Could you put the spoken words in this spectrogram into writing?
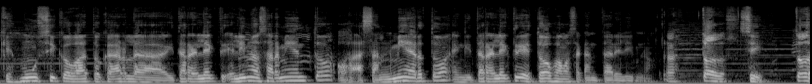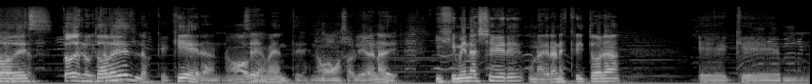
que es músico, va a tocar la guitarra eléctrica, el himno Sarmiento, o a San Mierto, en guitarra eléctrica, y todos vamos a cantar el himno. Ah, todos. Sí, Todos los que todes, todos los que todes los que quieran, ¿no? Sí. Obviamente, no vamos a obligar a nadie. Y Jimena Yere, una gran escritora eh, que, mm,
